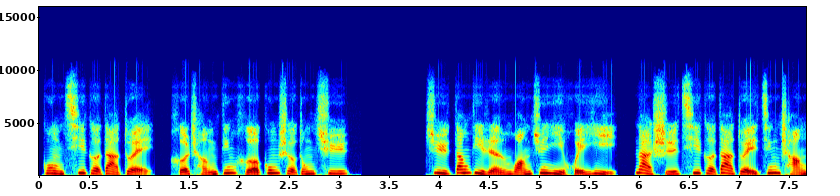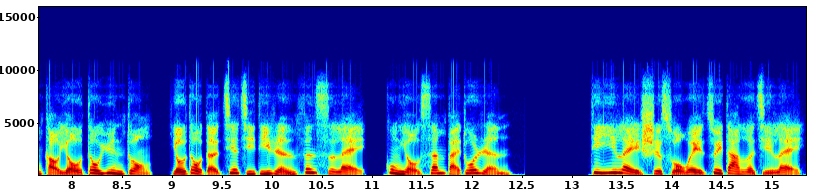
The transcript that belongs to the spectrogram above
共七个大队合成丁河公社东区。据当地人王俊义回忆，那时七个大队经常搞游斗运动，游斗的阶级敌人分四类，共有三百多人。第一类是所谓罪大恶极类，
